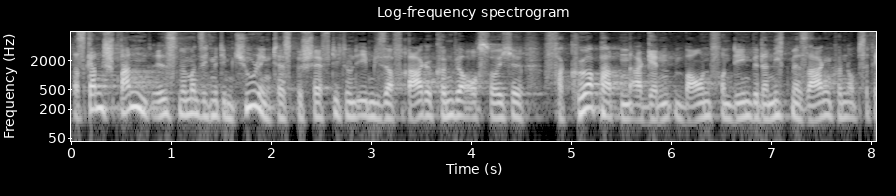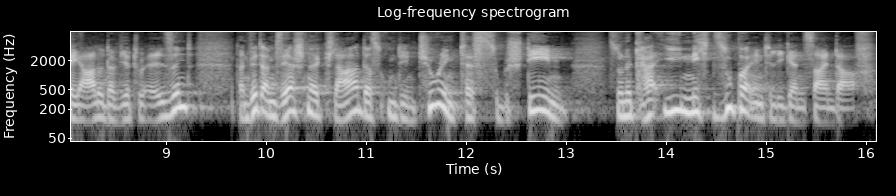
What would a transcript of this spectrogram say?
Was ganz spannend ist, wenn man sich mit dem Turing-Test beschäftigt und eben dieser Frage, können wir auch solche verkörperten Agenten bauen, von denen wir dann nicht mehr sagen können, ob sie real oder virtuell sind, dann wird einem sehr schnell klar, dass um den Turing-Test zu bestehen, so eine KI nicht superintelligent sein darf.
